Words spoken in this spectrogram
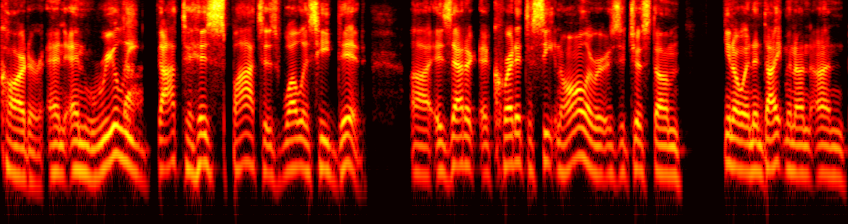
Carter and and really yeah. got to his spots as well as he did. Uh, is that a, a, credit to Seton Hall, or is it just um, you know, an indictment on on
